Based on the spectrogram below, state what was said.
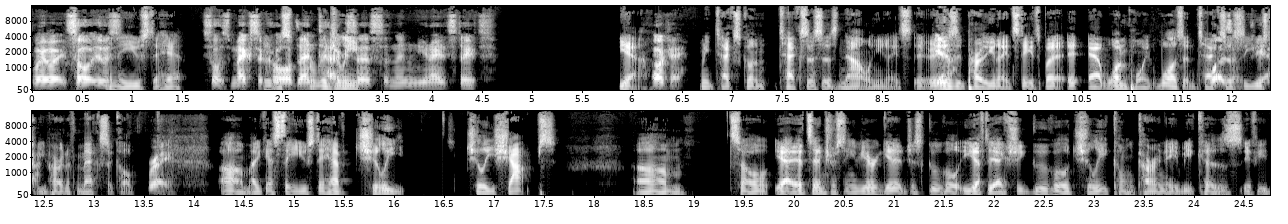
Wait, wait. So it was. and they used to have. so it's Mexico, was then originally- Texas, and then United States. Yeah, Okay. I mean, Texas, Texas is now in the United States. It Yeah. is part of the United States, but it, at one point wasn't. Texas Wasn't, used yeah. to be part of Mexico. Right. Um, I guess they used to have chili, chili shops. Um, so yeah, it's interesting. If you ever get it, just Google. You have to actually Google chili con carne because if you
